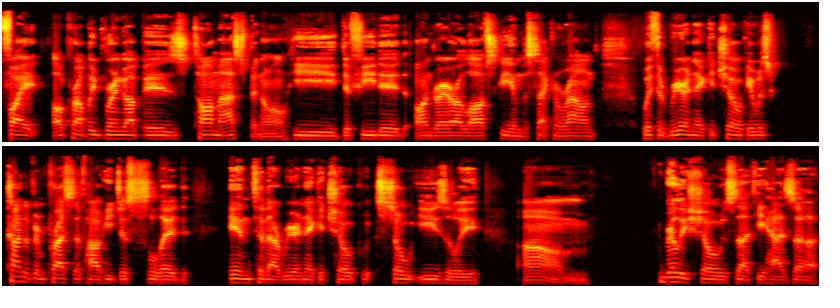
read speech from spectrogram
fight I'll probably bring up is Tom Aspinall. He defeated Andrei Arlovsky in the second round with a rear naked choke. It was kind of impressive how he just slid into that rear naked choke so easily. Um, really shows that he has uh,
